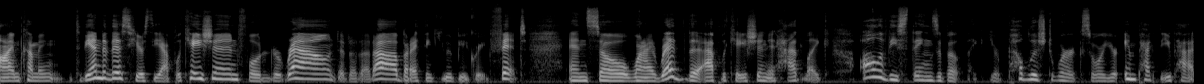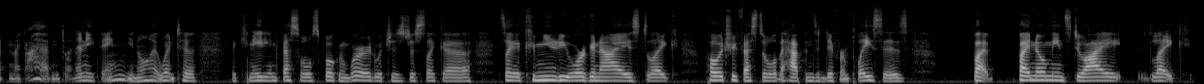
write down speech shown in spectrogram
I'm coming to the end of this. Here's the application, floated around, da da da da. But I think you would be a great fit. And so when I read the application, it had like all of these things about like your published works or your impact that you've had. And like, I hadn't done anything. You know, I went to the Canadian Festival of Spoken Word, which is just like a, it's like a community organized like poetry festival that happens in different places but by no means do I like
